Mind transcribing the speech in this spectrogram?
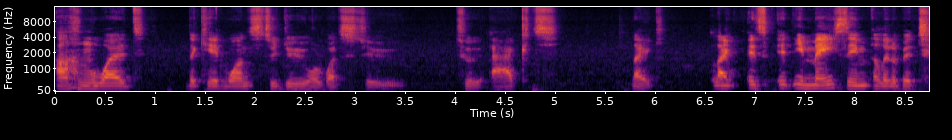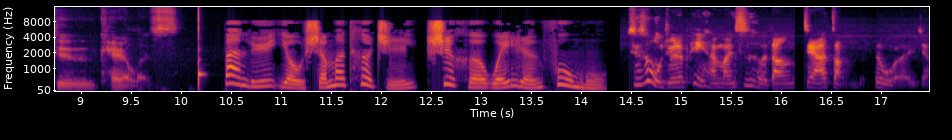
on what the kid wants to do or wants to to act like like it's it, it may seem a little bit too careless 伴侣有什么特质适合为人父母？其实我觉得 Pin 还蛮适合当家长的，对我来讲，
